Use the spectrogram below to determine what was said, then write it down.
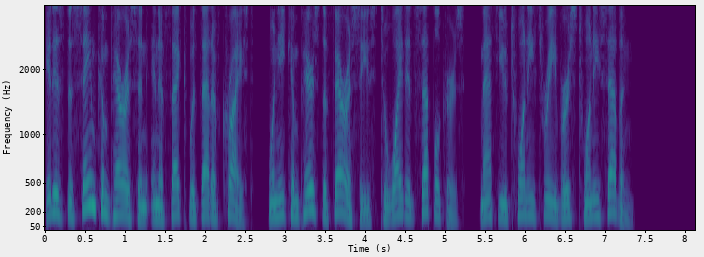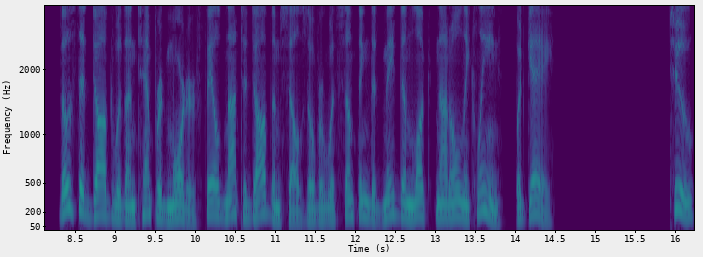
It is the same comparison in effect with that of Christ, when he compares the Pharisees to whited sepulchres, Matthew 23 verse 27. Those that daubed with untempered mortar failed not to daub themselves over with something that made them look not only clean, but gay. 2.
